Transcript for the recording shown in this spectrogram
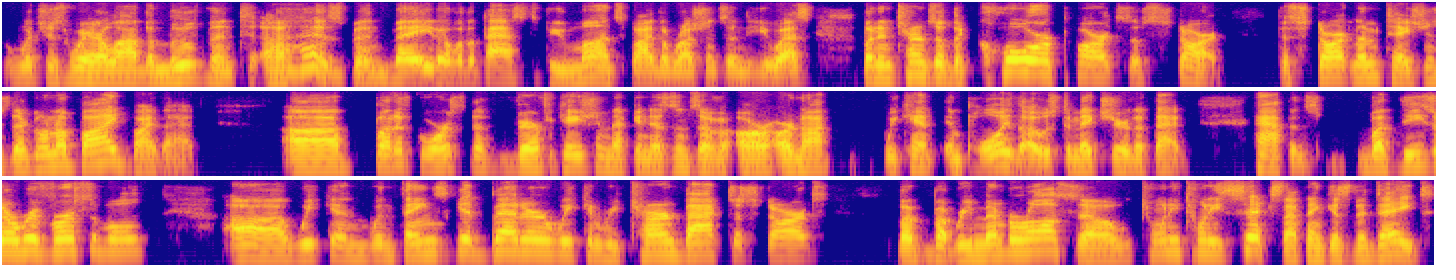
which is where a lot of the movement uh, has been made over the past few months by the Russians and the US. But in terms of the core parts of START, the START limitations, they're going to abide by that. Uh, but of course, the verification mechanisms are, are not, we can't employ those to make sure that that happens. But these are reversible. Uh, we can, when things get better, we can return back to START but but remember also 2026, I think, is the date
